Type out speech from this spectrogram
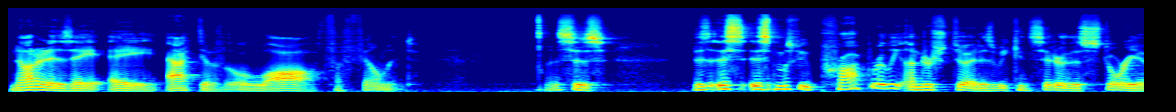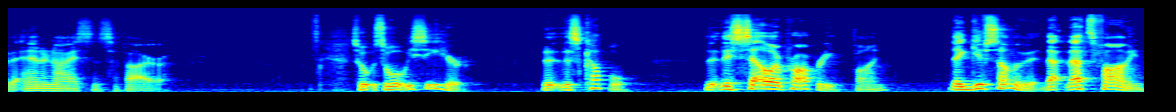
not as a, a act of law fulfillment. This is this, this, this must be properly understood as we consider the story of Ananias and Sapphira. So, so what we see here, this couple, they sell their property, fine. They give some of it, that, that's fine.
